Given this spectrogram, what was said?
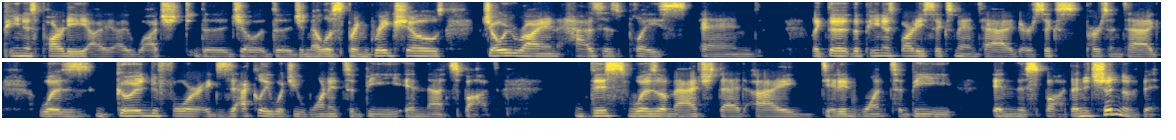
Penis Party. I, I watched the Joe the Janela Spring Break shows. Joey Ryan has his place, and like the the penis party six man tag or six person tag was good for exactly what you wanted to be in that spot. This was a match that i didn't want to be in this spot and it shouldn't have been.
